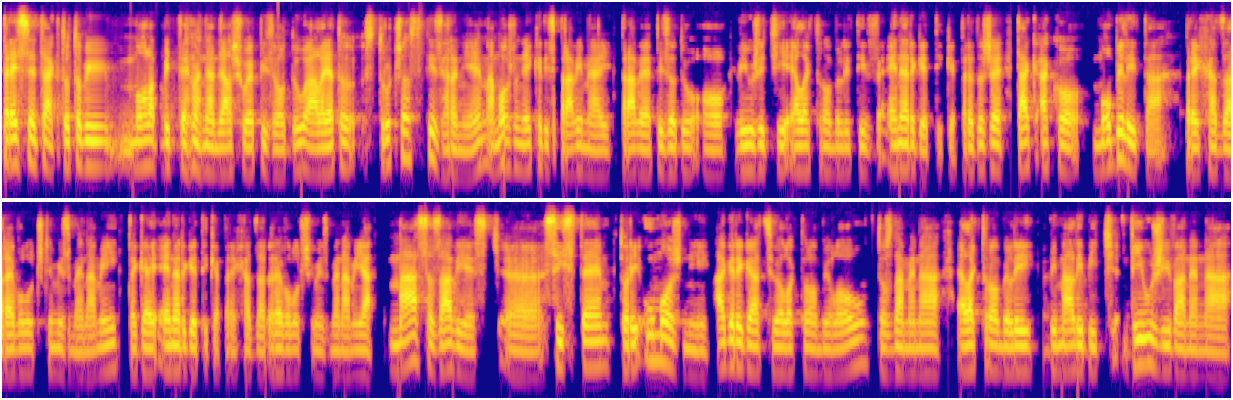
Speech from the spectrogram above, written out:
Presne tak, toto by mohla byť téma na ďalšiu epizódu, ale ja to stručnosti zhrniem a možno niekedy spravíme aj práve epizódu o využití elektromobility v energetike, pretože tak ako mobilita prechádza revolučnými zmenami, tak aj energetika prechádza revolučnými zmenami a má sa zaviesť e, systém, ktorý umožní agregáciu elektromobilov, to znamená elektromobily by mali byť využívané na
